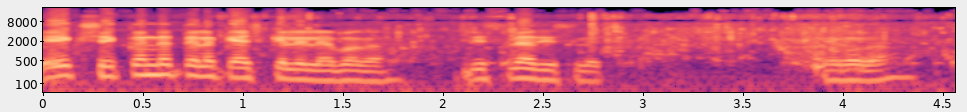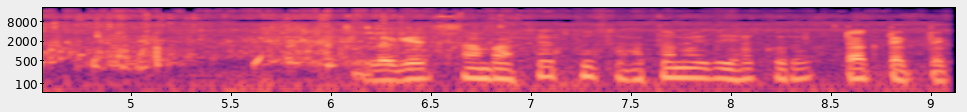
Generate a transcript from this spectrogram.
एक सेकंदात त्याला कॅच केलेला आहे बघा. दिसल्या दिसलेत हे बघा. लगेच सांभाळ तू हातानं माहिती ह्या कर. टाक टाक टाक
